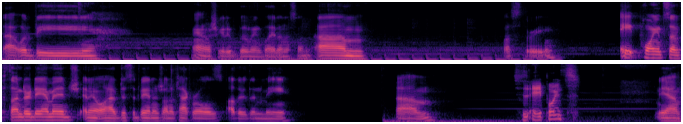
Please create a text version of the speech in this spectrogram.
That would be. Man, I wish I could do booming blade on this one. Um, plus three, eight points of thunder damage, and it will have disadvantage on attack rolls other than me. Um, This is eight points. Yeah.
